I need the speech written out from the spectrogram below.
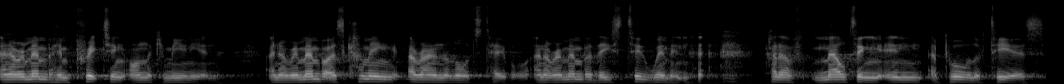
and I remember him preaching on the communion. And I remember us coming around the Lord's table, and I remember these two women kind of melting in a pool of tears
